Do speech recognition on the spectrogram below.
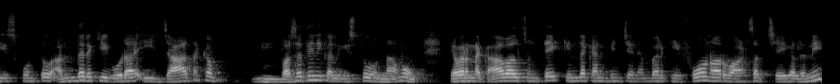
తీసుకుంటూ అందరికీ కూడా ఈ జాతక వసతిని కలిగిస్తూ ఉన్నాము. ఎవరన్నా కావాల్సి ఉంటే కింద కనిపించే నెంబర్కి ఫోన్ ఆర్ వాట్సాప్ చేయగలరని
